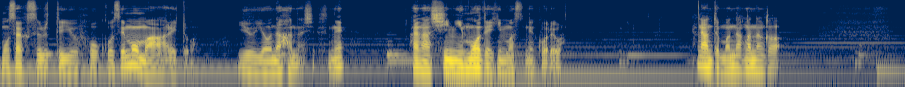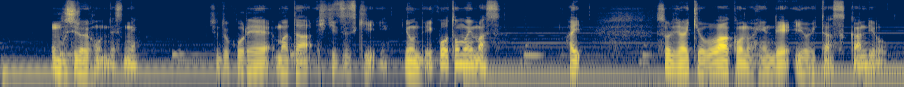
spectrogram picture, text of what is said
模索するっていう方向性もまあありというような話ですね。話にもできますね、これは。なんてまあなかなか面白い本ですね。ちょっとこれまた引き続き読んでいこうと思います。はい。それでは今日はこの辺で良いタスク完了。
